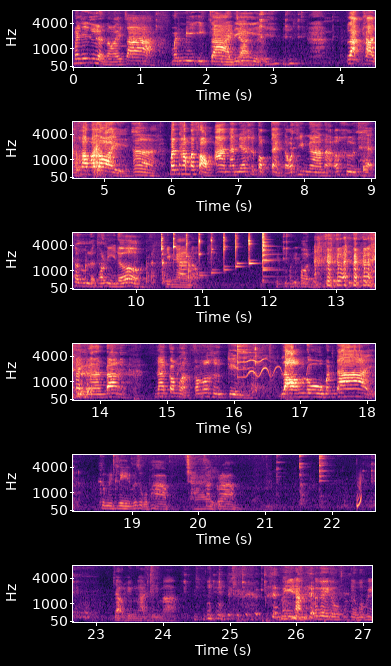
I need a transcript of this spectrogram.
ไม่ได้เหลือน้อยจ้า มันมีอีกจานมีอีกจานนี่ หลักฐานความอร่อย อ่า มันทำมาสองอัน อันเนี้ยคือตกแต่งแต่ว่าทีมงานอะ ก็คือแทะจนมันเหลือเท่านี้เด้อทีมงานเหรอปนทีมงานบ้าง หน้ากล้องหลังกล้องก็คือกิน ลองดูมันได้ คือมันคลีนเพื่อสุขภาพใช่ สร้างกล้าม เจ้าทีมงานดีมากพี่ทำก็คือคือพวกพี่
